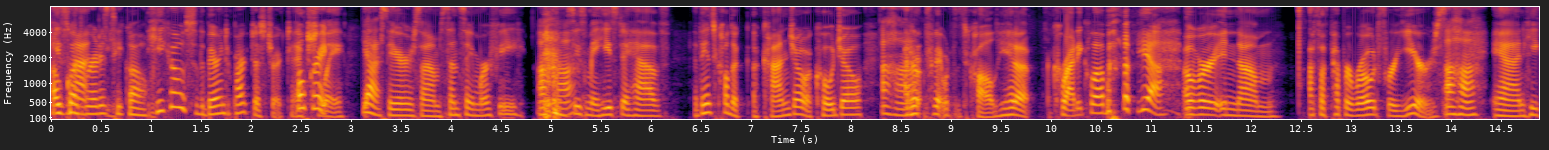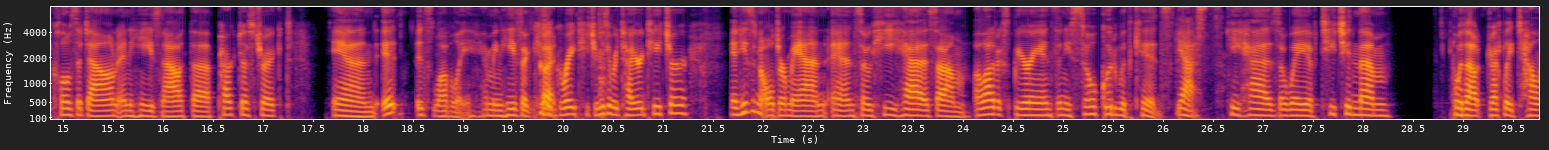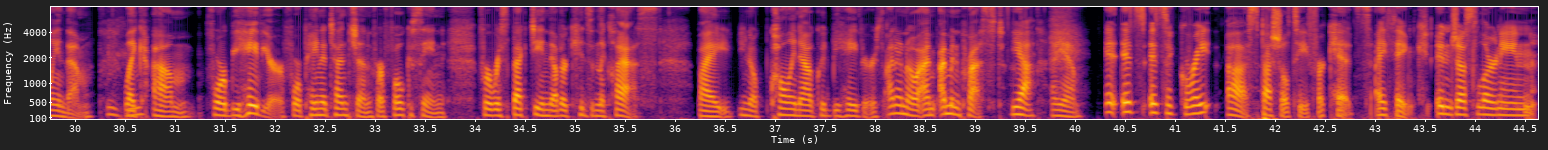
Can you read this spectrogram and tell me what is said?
Oh, He's oh, good. Not, Where does he go? He goes to the Barrington Park District. Actually, oh, great. yes. There's um, Sensei Murphy. Uh-huh. Excuse me. He used to have. I think it's called a, a kanjo, a kojo. Uh-huh. I don't forget what it's called. He had a, a karate club. yeah. over in um, off of Pepper Road for years. Uh-huh. And he closed it down, and he's now at the Park District, and it it's lovely. I mean, he's a he's good. a great teacher. He's a retired teacher. And he's an older man, and so he has um, a lot of experience, and he's so good with kids. Yes, he has a way of teaching them without directly telling them mm-hmm. like um, for behavior for paying attention for focusing for respecting the other kids in the class by you know calling out good behaviors. I don't know. I'm, I'm impressed. Yeah. I am. It, it's it's a great uh, specialty for kids i think in just learning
